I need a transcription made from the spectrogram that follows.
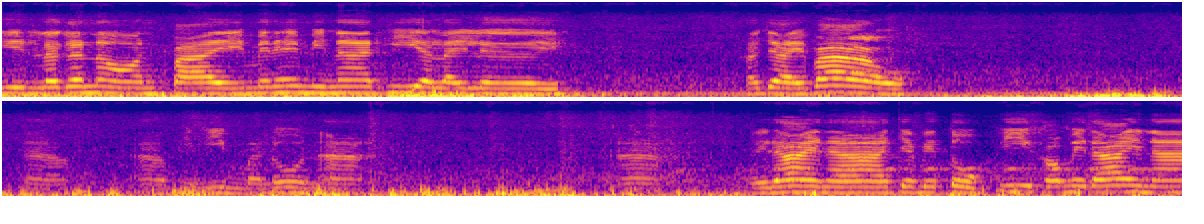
กินแล้วก็นอนไปไม่ได้มีหน้าที่อะไรเลย เข้าใจเปล่าอ้าวอ้าวพี่นิ่มมาโน่นอะอะไม่ได้นะ จะไปตบพี่เขาไม่ได้นะ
